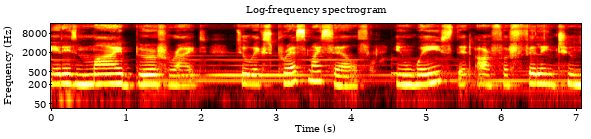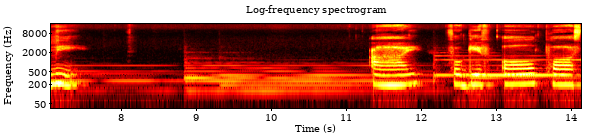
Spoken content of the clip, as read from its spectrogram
It is my birthright to express myself in ways that are fulfilling to me. I forgive all past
